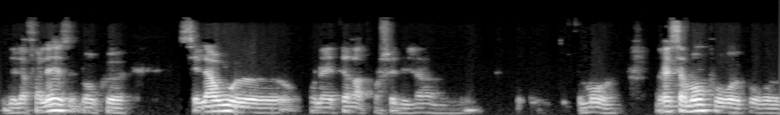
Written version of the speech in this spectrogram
de la falaise. Donc euh, c'est là où euh, on a été rapproché déjà euh, justement récemment pour pour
